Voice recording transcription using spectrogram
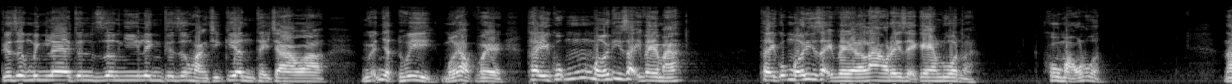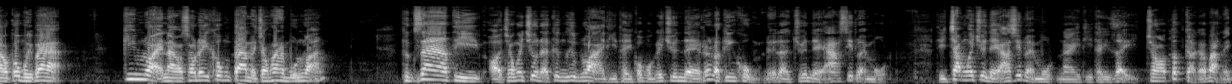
Tuyên Dương Minh Lê, Tuyên Dương Nhi Linh, Tuyên Dương Hoàng Trí Kiên, thầy chào à, Nguyễn Nhật Huy mới học về. Thầy cũng mới đi dạy về mà. Thầy cũng mới đi dạy về là lao đây dạy các em luôn mà. Khô máu luôn. Nào câu 13 kim loại nào sau đây không tan ở trong hai bốn loãng? Thực ra thì ở trong cái chuyên đại cương kim loại thì thầy có một cái chuyên đề rất là kinh khủng đấy là chuyên đề axit loại 1 thì trong cái chuyên đề axit loại 1 này thì thầy dạy cho tất cả các bạn ấy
